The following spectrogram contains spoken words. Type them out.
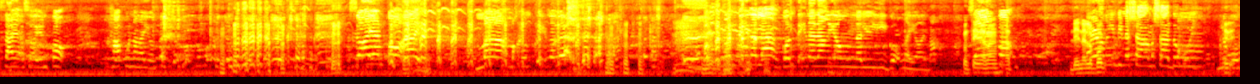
Kabisaya. So ayun po. Hapon na ngayon. so ayan po ay ma makunti na lang. konti na lang, konti na lang yung naliligo ngayon. Kunti So, na lang at di nalubog. Parang hindi na siya masyadong lubog.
